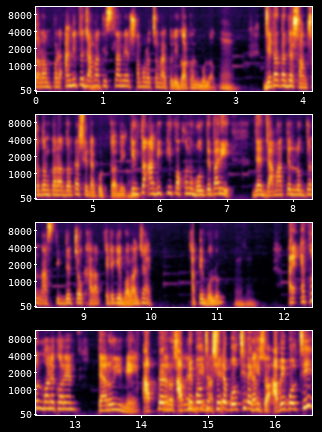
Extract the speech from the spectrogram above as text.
চরম পড়ে আমি তো জামাত ইসলামের সমালোচনা করি গঠনমূলক। যেটা তাদের সংশোধন করা দরকার সেটা করতে হবে। কিন্তু আমি কি কখনো বলতে পারি যে জামাতের লোকজন নাস্তিকদের চেয়েও খারাপ? এটা কি বলা যায়? আপনি বলুন। এখন মনে করেন তেরোই মে আপনার আপনি বলছেন সেটা বলছি না কিন্তু আমি বলছি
